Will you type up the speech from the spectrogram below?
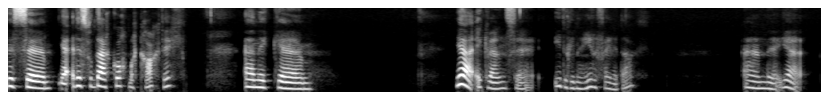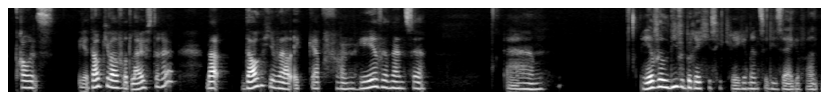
Dus uh, ja, het is vandaag kort maar krachtig. En ik, ja, ik wens iedereen een hele fijne dag. En ja, trouwens, ja, dankjewel voor het luisteren. Maar dankjewel, ik heb van heel veel mensen um, heel veel lieve berichtjes gekregen. Mensen die zeggen van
